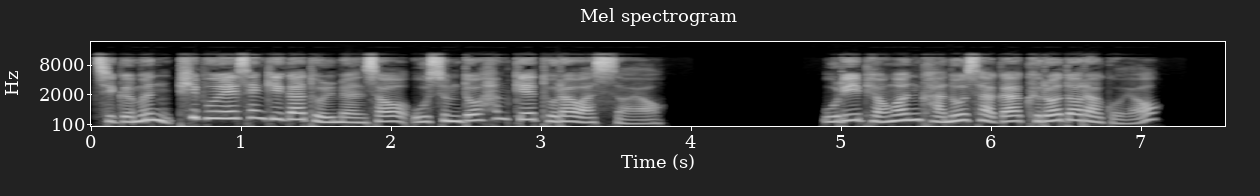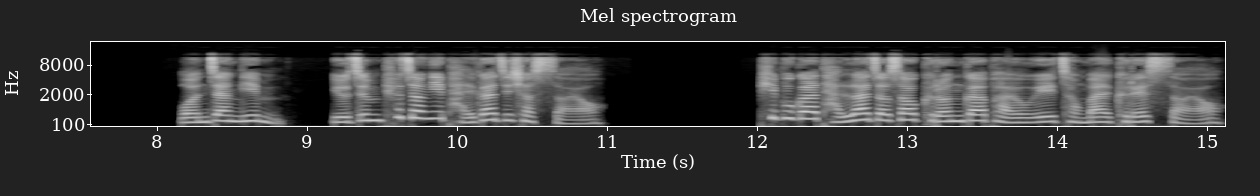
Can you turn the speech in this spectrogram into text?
지금은 피부에 생기가 돌면서 웃음도 함께 돌아왔어요. 우리 병원 간호사가 그러더라고요. 원장님, 요즘 표정이 밝아지셨어요. 피부가 달라져서 그런가 봐요이 정말 그랬어요.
